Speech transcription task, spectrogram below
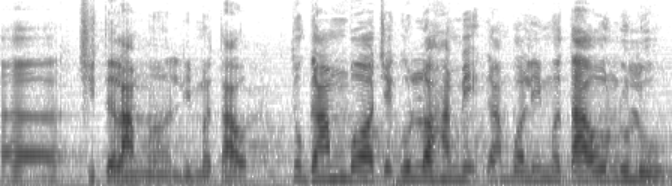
uh, cerita lama lima tahun, tu gambar cikgu lah ambil gambar lima tahun dulu.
